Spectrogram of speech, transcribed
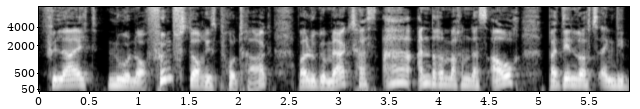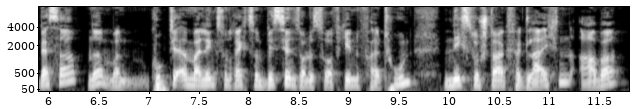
vielleicht nur noch 5 Stories pro Tag, weil du gemerkt hast, ah, andere machen das auch, bei denen läuft es irgendwie besser. Ne? Man guckt ja immer links und rechts so ein bisschen, solltest du auf jeden Fall tun, nicht so stark vergleichen, aber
